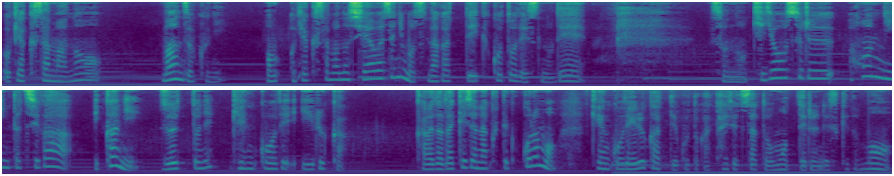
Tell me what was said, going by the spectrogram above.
お客様の満足にお客様の幸せにもつながっていくことですのでその起業する本人たちがいかにずっとね健康でいるか体だけじゃなくて心も健康でいるかっていうことが大切だと思ってるんですけども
